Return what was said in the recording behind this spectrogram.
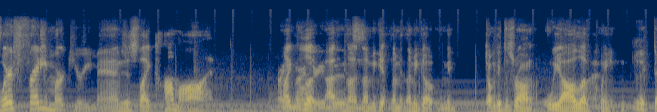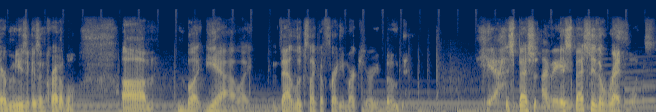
where's Freddie Mercury, man? Just like, come on. Freddie like, Mercury look, uh, no, let me get let me let me go. Let me don't get this wrong. We all love Queen. Like their music is incredible. Um, but yeah, like that looks like a Freddie Mercury boot, yeah, especially I mean- especially the red ones.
